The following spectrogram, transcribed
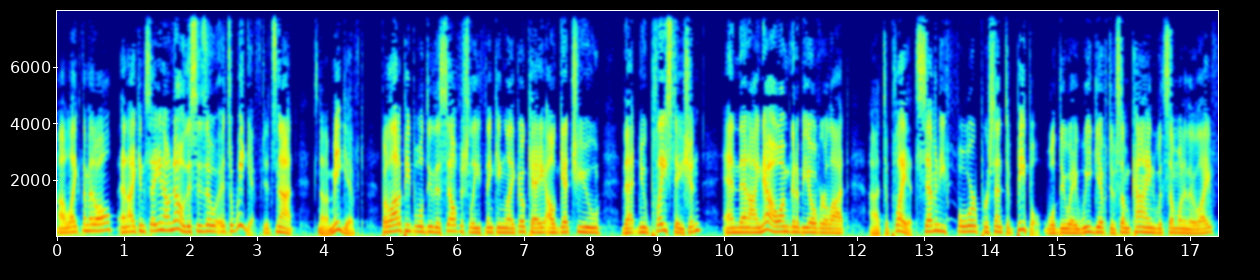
uh, like them at all, and I can say, you know, no, this is a it's a we gift. It's not it's not a me gift. But a lot of people will do this selfishly, thinking like, okay, I'll get you that new PlayStation, and then I know I'm going to be over a lot uh, to play it. 74% of people will do a we gift of some kind with someone in their life.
